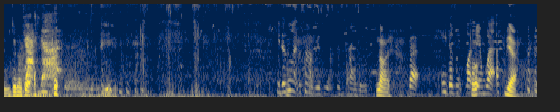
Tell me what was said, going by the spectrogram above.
that. You doing okay? he doesn't like the sound of his waterproof trousers. No. But he doesn't like but, being wet. Yeah.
